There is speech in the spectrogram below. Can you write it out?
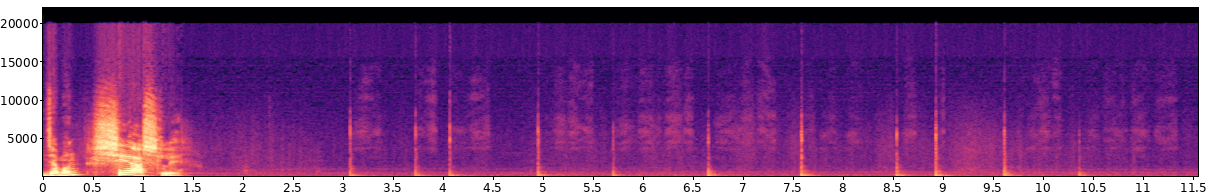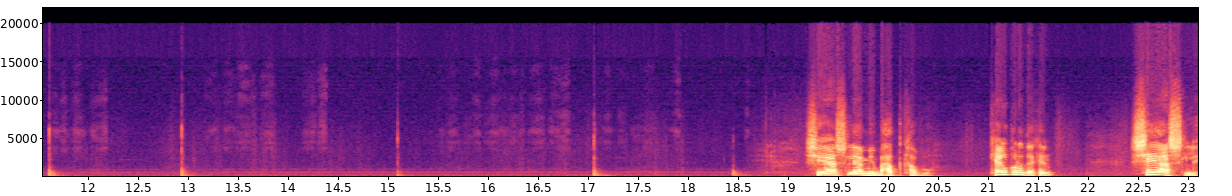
যেমন সে আসলে সে আসলে আমি ভাত খাব। খেয়াল করে দেখেন, সে আসলে,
